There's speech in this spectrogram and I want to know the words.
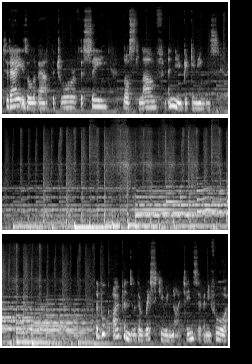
today is all about the draw of the sea, lost love, and new beginnings. The book opens with a rescue in 1974.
